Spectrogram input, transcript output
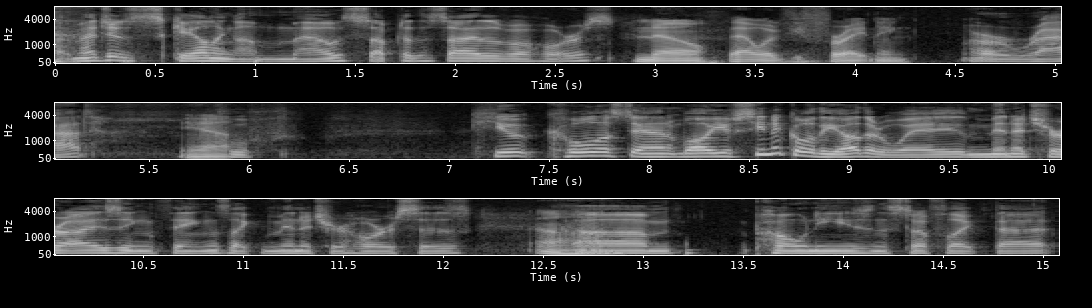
the. Imagine scaling a mouse up to the size of a horse No, that would be frightening. or a rat. Yeah. Oof. Cute, coolest animal. Well, you've seen it go the other way, miniaturizing things like miniature horses, Uh-huh. um, ponies, and stuff like that.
